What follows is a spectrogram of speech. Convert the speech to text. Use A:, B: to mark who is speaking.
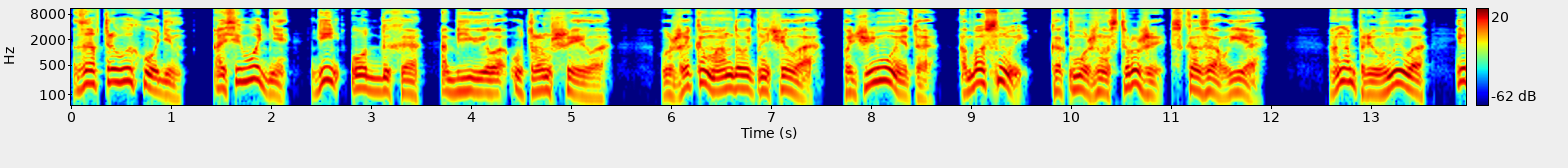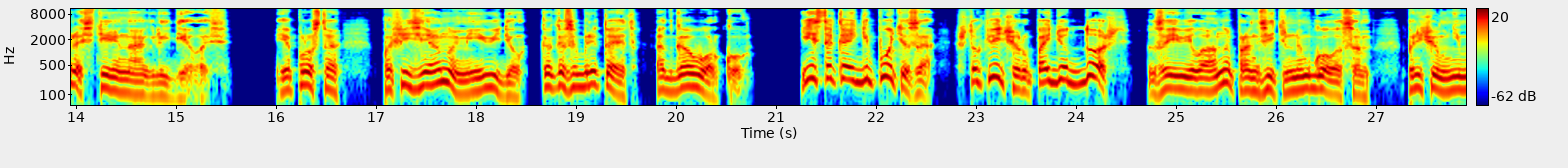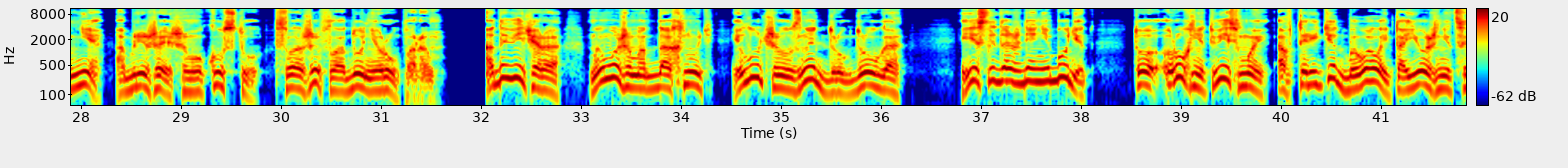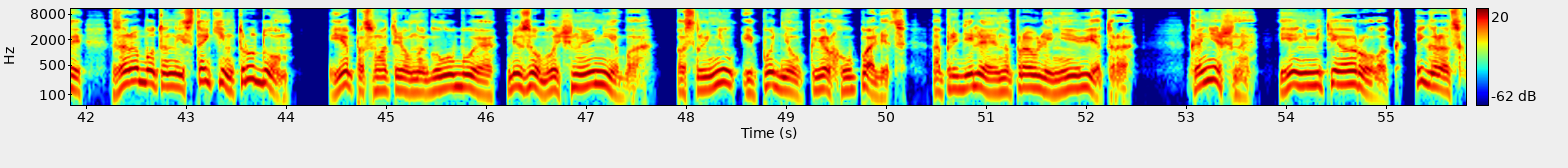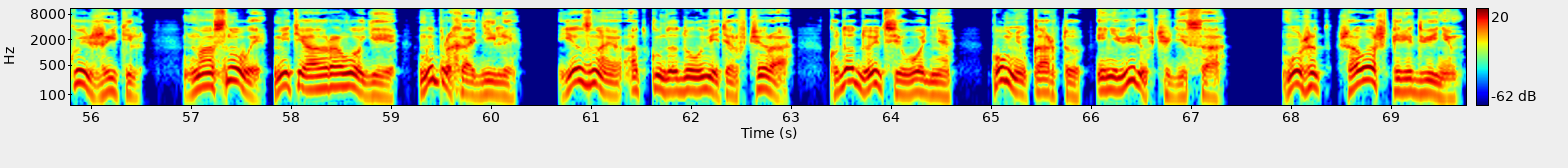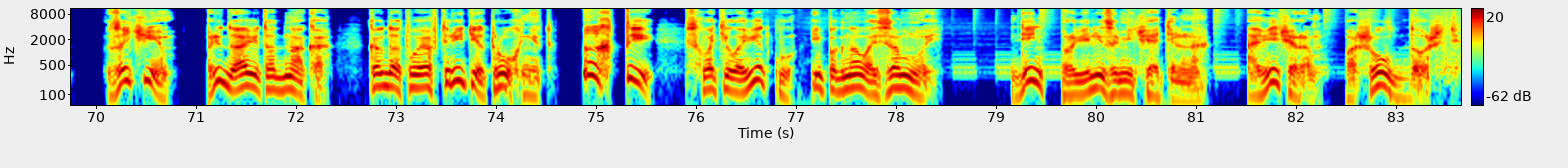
A: Завтра выходим, а сегодня день отдыха, объявила утром Шейла. Уже командовать начала. Почему это? Обоснуй, как можно строже, сказал я. Она приуныла и растерянно огляделась. Я просто по физиономии видел, как изобретает отговорку. Есть такая гипотеза, что к вечеру пойдет дождь, заявила она пронзительным голосом, причем не мне, а ближайшему кусту, сложив ладони рупором. А до вечера мы можем отдохнуть и лучше узнать друг друга. Если дождя не будет, то рухнет весь мой авторитет бывалой таежницы, заработанный с таким трудом. Я посмотрел на голубое безоблачное небо, послюнил и поднял кверху палец, определяя направление ветра. Конечно, я не метеоролог и городской житель, но основы метеорологии мы проходили. Я знаю, откуда дул ветер вчера, куда дует сегодня. Помню карту и не верю в чудеса. Может, шалаш передвинем? Зачем? Придавит, однако, когда твой авторитет рухнет. Ах ты! Схватила ветку и погналась за мной. День провели замечательно, а вечером пошел дождь.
